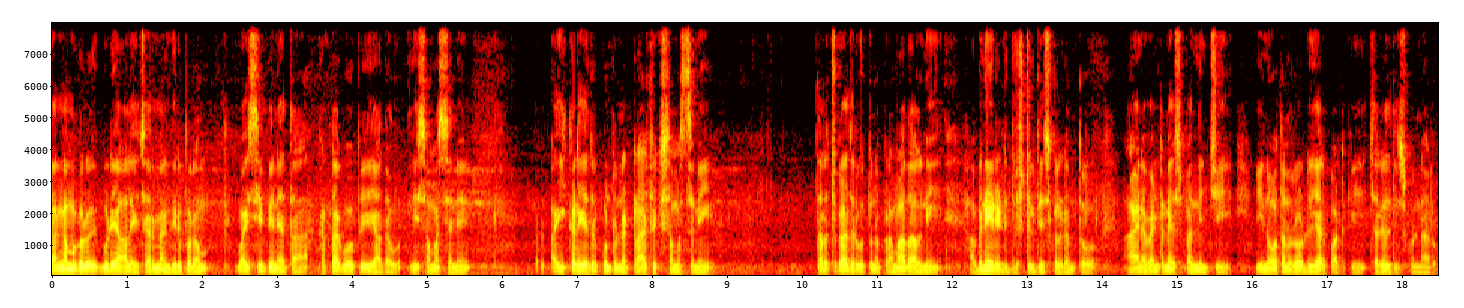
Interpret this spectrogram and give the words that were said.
గంగమ్మ గుడి గుడి ఆలయ చైర్మన్ గిరిపురం వైసీపీ నేత కట్టా గోపి యాదవ్ ఈ సమస్యని ఇక్కడ ఎదుర్కొంటున్న ట్రాఫిక్ సమస్యని తరచుగా జరుగుతున్న ప్రమాదాలని అభినయ్ రెడ్డి దృష్టికి తీసుకెళ్ళడంతో ఆయన వెంటనే స్పందించి ఈ నూతన రోడ్డు ఏర్పాటుకి చర్యలు తీసుకున్నారు.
